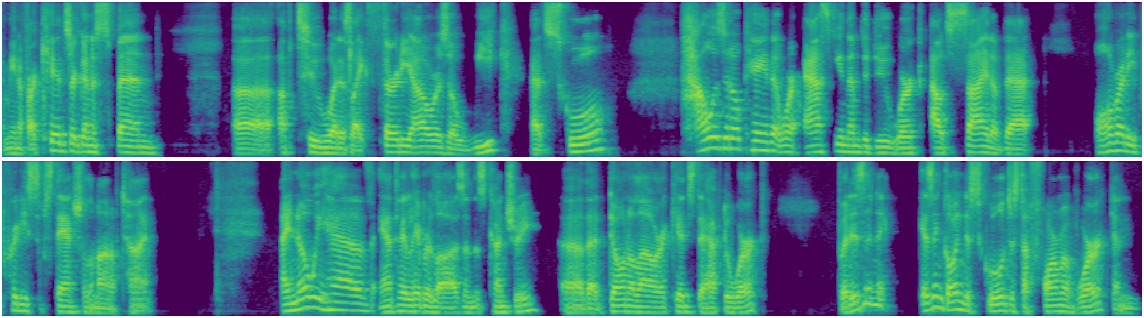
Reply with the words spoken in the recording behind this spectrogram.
I mean, if our kids are going to spend uh, up to what is like 30 hours a week at school, how is it okay that we're asking them to do work outside of that already pretty substantial amount of time? I know we have anti labor laws in this country uh, that don't allow our kids to have to work, but isn't it? Isn't going to school just a form of work? And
